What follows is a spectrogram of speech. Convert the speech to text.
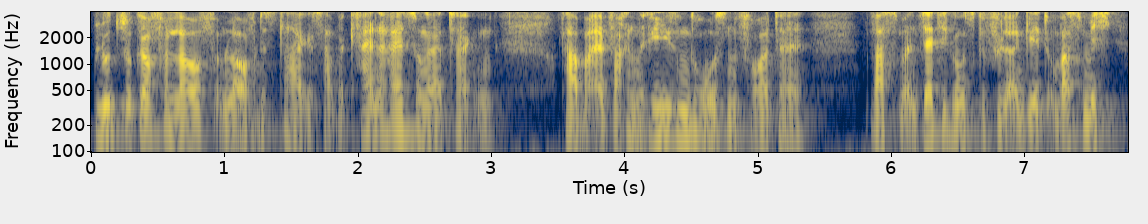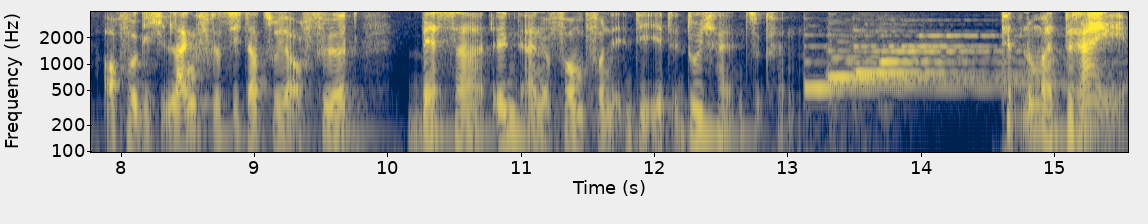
Blutzuckerverlauf im Laufe des Tages, habe keine Heißhungerattacken und habe einfach einen riesengroßen Vorteil was mein Sättigungsgefühl angeht und was mich auch wirklich langfristig dazu ja auch führt, besser irgendeine Form von Diät durchhalten zu können. Tipp Nummer drei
